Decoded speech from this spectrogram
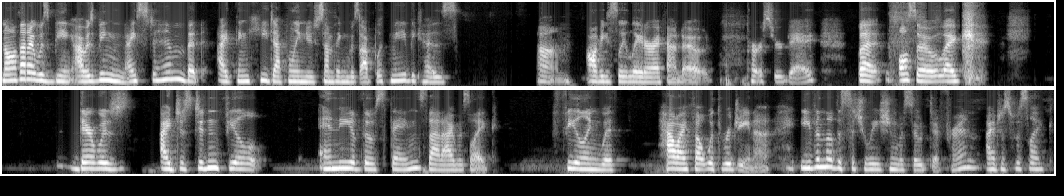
not that i was being i was being nice to him but i think he definitely knew something was up with me because um obviously later i found out you're gay but also like there was i just didn't feel any of those things that i was like feeling with how i felt with regina. Even though the situation was so different i just was like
